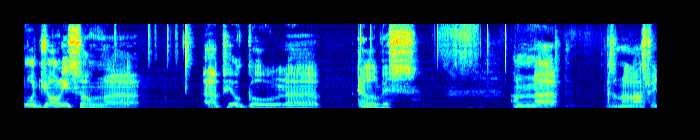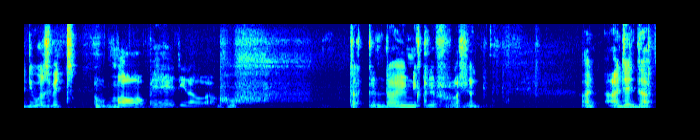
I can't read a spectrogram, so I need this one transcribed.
more jolly song. Uh, uh Pure Gold, uh, Elvis. And, uh, because my last video was a bit morbid, you know. Duck and dime, nuclear flush. I I did that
